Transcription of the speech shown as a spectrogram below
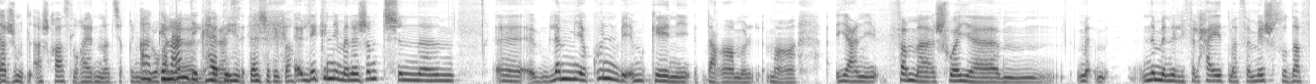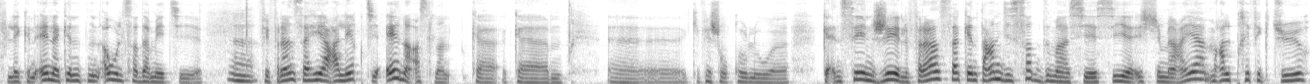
آه. ترجمة الأشخاص الغير ناطقين آه كان عندك هذه التجربة لكني ما نجمتش إن آه لم يكن بإمكاني التعامل مع يعني فما شوية نمن اللي في الحياة ما فماش صدف لكن أنا كنت من أول صدماتي آه. في فرنسا هي علاقتي أنا أصلا ك ك آه، كيفاش نقولوا كإنسان جاي لفرنسا كانت عندي صدمة سياسية اجتماعية مع البريفكتور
